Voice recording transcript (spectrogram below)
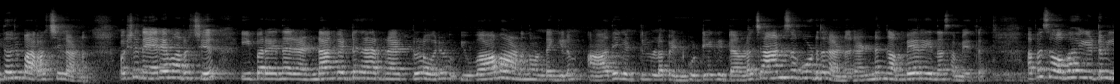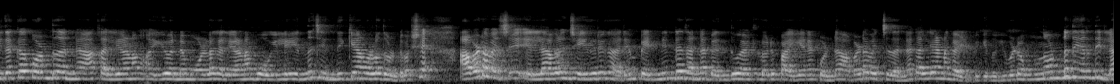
ഇതൊരു പറച്ചിലാണ്. പക്ഷെ നേരെ മറിച്ച് ഈ പറയുന്ന രണ്ടാം കെട്ടുകാരനായിട്ടുള്ള ഒരു യുവാവാണെന്നുണ്ടെങ്കിലും ആദ്യ കെട്ടിലുള്ള പെൺകുട്ടിയെ കിട്ടാനുള്ള ചാൻസ് കൂടുതലാണ്. രണ്ടും കമ്പയർ ചെയ്യുന്ന സമയത്ത്. അപ്പോൾ സ്വാഭാവികമായിട്ടും ഇതൊക്കെ കൊണ്ട് തന്നെ ആ കല്യാണം അയ്യോ എന്റെ മോളുടെ കല്യാണം പോയില്ലേ എന്ന് ചിന്തിക്കാനുള്ളതുണ്ട്. പക്ഷെ അവിടെ വെച്ച് എല്ലാവരും ചെയ്തൊരു കാര്യം പെണ്ണിന്റെ തന്നെ ബന്ധുവായിട്ടുള്ള ഒരു പയ്യനെ കൊണ്ട് അവിടെ വെച്ച് തന്നെ കല്യാണം കഴിപ്പിക്കുന്നു. ഇവിടെ ഒന്നുകൊണ്ട് തീർന്നില്ല.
